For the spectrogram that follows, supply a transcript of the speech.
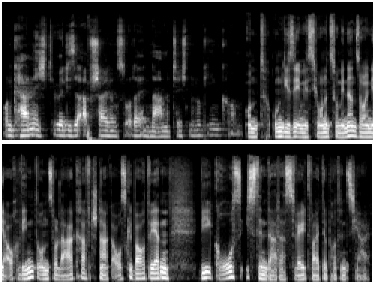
und kann nicht über diese Abscheidungs- oder Entnahmetechnologien kommen. Und um diese Emissionen zu mindern, sollen ja auch Wind- und Solarkraft stark ausgebaut werden. Wie groß ist denn da das weltweite Potenzial?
